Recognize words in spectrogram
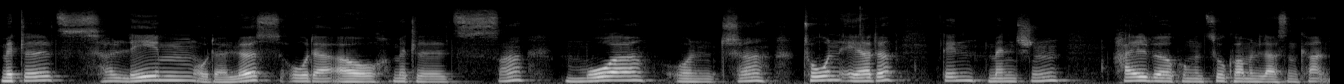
mittels Lehm oder Löss oder auch mittels äh, Moor und äh, Tonerde den Menschen Heilwirkungen zukommen lassen kann.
